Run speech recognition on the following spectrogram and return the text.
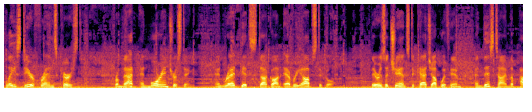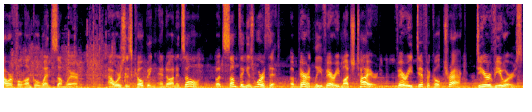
place dear friends cursed. From that and more interesting. And Red gets stuck on every obstacle. There is a chance to catch up with him, and this time the powerful uncle went somewhere. Ours is coping and on its own, but something is worth it. Apparently very much tired. Very difficult track. Dear viewers,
